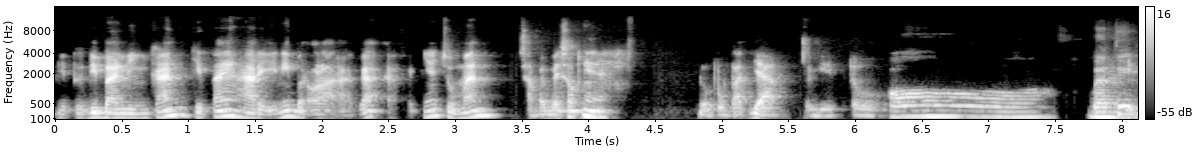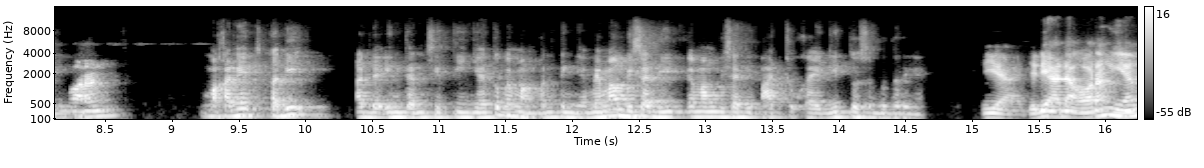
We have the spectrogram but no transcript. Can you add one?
gitu. Dibandingkan kita yang hari ini berolahraga, efeknya cuman sampai besoknya 24 jam, begitu. Oh, berarti orang makanya itu tadi ada intensitinya itu memang penting ya. Memang bisa di memang bisa dipacu kayak gitu sebenarnya. Iya, jadi ada orang yang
